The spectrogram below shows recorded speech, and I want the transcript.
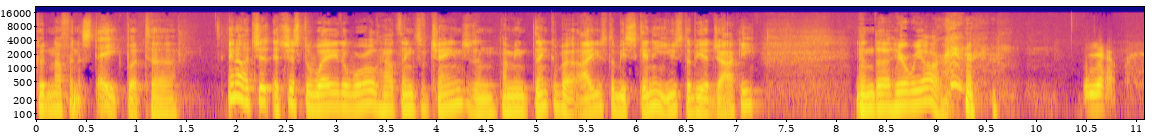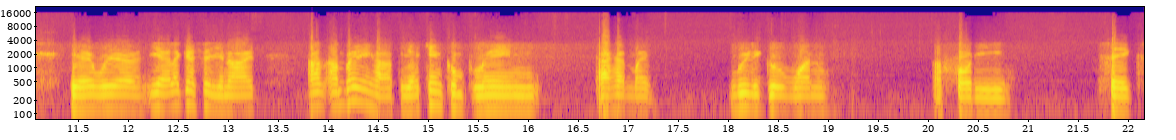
good enough in a stake? But, uh, you know, it's just, it's just the way the world, how things have changed. And I mean, think about it. I used to be skinny, used to be a jockey, and uh, here we are. yeah. Yeah, we're, yeah, like I said, you know, I, I'm, I'm very happy. I can't complain. I had my really good one a 46,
